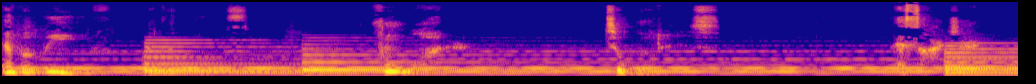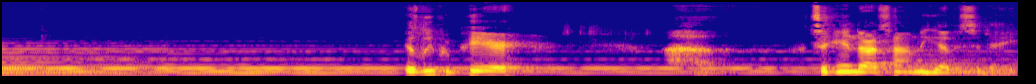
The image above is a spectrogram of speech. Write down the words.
and believe the good news. From water to wilderness. That's our journey. As we prepare uh, to end our time together today,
